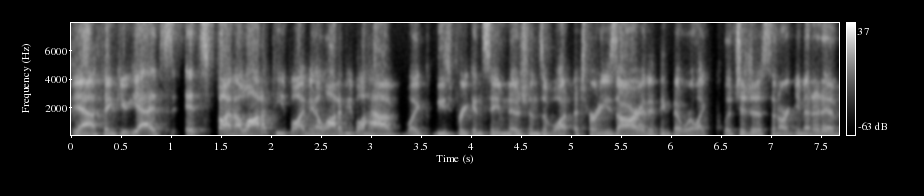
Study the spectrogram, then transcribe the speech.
Yeah, thank you. Yeah, it's it's fun. A lot of people, I mean, a lot of people have like these preconceived notions of what attorneys are. They think that we're like litigious and argumentative.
